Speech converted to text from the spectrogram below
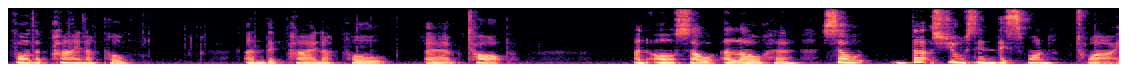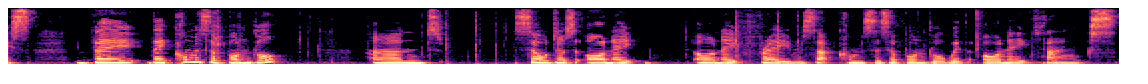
for the pineapple and the pineapple um, top and also aloha. So that's using this one twice. They they come as a bundle and so does ornate ornate frames that comes as a bundle with ornate thanks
